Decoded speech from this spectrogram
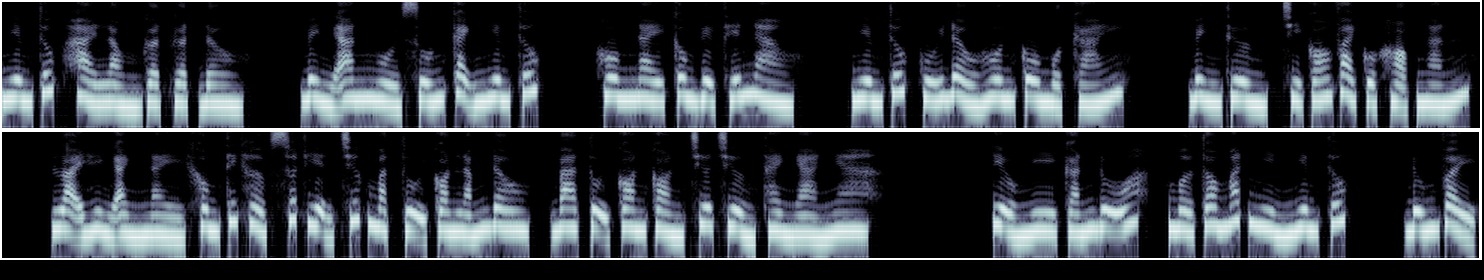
nghiêm túc hài lòng gật gật đầu. Bình An ngồi xuống cạnh nghiêm túc, hôm nay công việc thế nào? Nghiêm túc cúi đầu hôn cô một cái. Bình thường, chỉ có vài cuộc họp ngắn. Loại hình ảnh này không thích hợp xuất hiện trước mặt tụi con lắm đâu, ba tụi con còn chưa trưởng thành à nha. Tiểu nghi cắn đũa, mở to mắt nhìn nghiêm túc. Đúng vậy,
